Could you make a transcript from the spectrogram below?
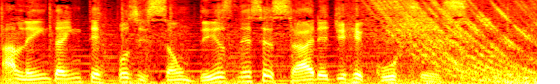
além da interposição desnecessária de recursos.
